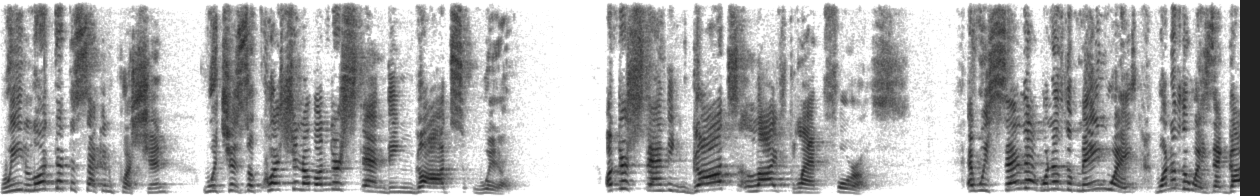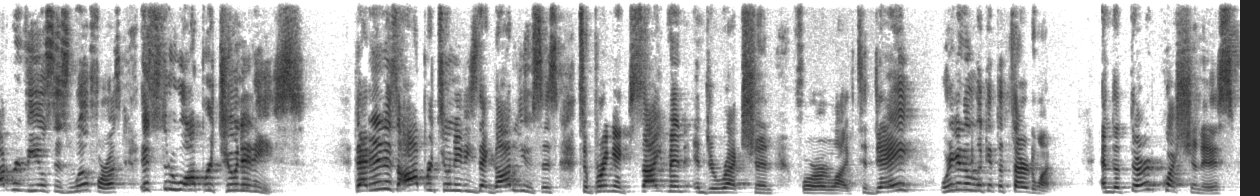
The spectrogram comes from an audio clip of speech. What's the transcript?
we looked at the second question, which is the question of understanding God's will, understanding God's life plan for us. And we said that one of the main ways, one of the ways that God reveals his will for us is through opportunities. That it is opportunities that God uses to bring excitement and direction for our life. Today, we're going to look at the third one and the third question is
